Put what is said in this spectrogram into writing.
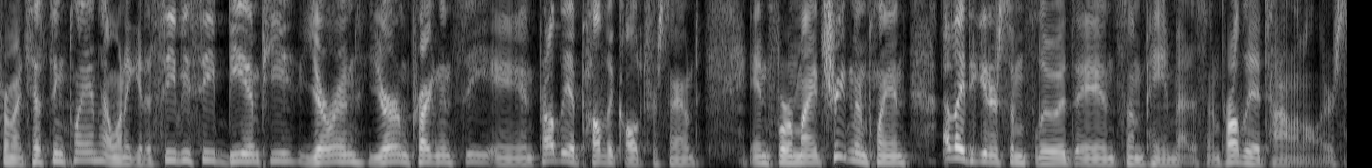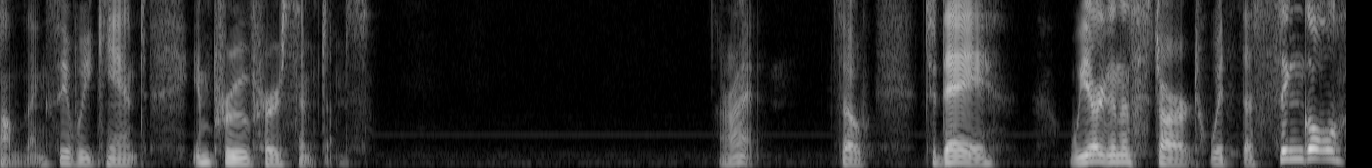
For my testing plan, I want to get a CBC, BMP, urine, urine pregnancy, and probably a pelvic ultrasound. And for my treatment plan, I'd like to get her some fluids and some pain medicine, probably a Tylenol or something. See if we can't improve her symptoms. All right. So today we are going to start with the single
